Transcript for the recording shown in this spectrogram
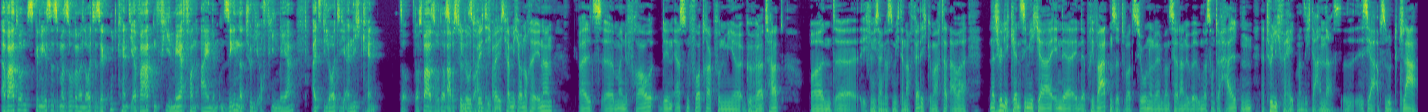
Erwartungsgemäß ist immer so, wenn man Leute sehr gut kennt, die erwarten viel mehr von einem und sehen natürlich auch viel mehr als die Leute, die einen nicht kennen. So, das war so das, Absolut was so richtig, weil ich kann mich auch noch erinnern, als äh, meine Frau den ersten Vortrag von mir gehört hat und äh, ich will nicht sagen, dass sie mich danach fertig gemacht hat, aber Natürlich kennt sie mich ja in der, in der privaten Situation und wenn wir uns ja dann über irgendwas unterhalten, natürlich verhält man sich da anders. Ist ja absolut klar.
